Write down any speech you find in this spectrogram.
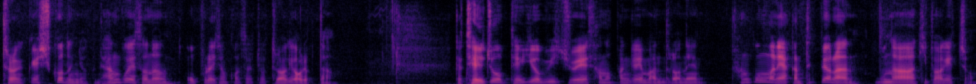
들어가기 꽤 쉽거든요. 근데 한국에서는 오퍼레이션 컨설팅 들어가기 어렵다. 그러니까 제조업 대기업 위주의 산업 환경을 만들어낸 한국만의 약간 특별한 문화기도 하겠죠.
